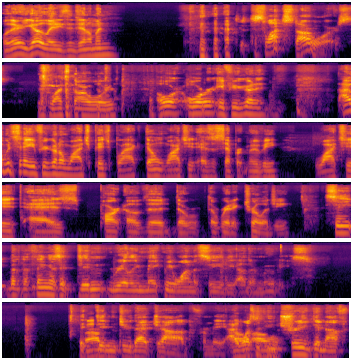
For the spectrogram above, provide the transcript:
Well, there you go, ladies and gentlemen. Just, just watch Star Wars. Just watch Star Wars, or or if you're gonna, I would say if you're gonna watch Pitch Black, don't watch it as a separate movie. Watch it as part of the the the Riddick trilogy. See, but the thing is, it didn't really make me want to see the other movies. It Well- didn't do that job for me. I Oh, wasn't oh. intrigued enough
